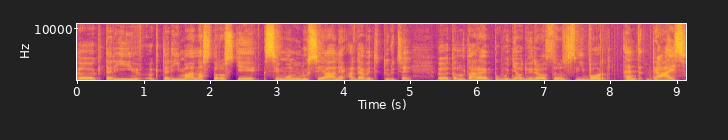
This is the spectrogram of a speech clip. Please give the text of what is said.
eh, který, který má na starosti Simon Luciane a David Turci. Eh, tato hra je původně od vydavatelství Board and Dice.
